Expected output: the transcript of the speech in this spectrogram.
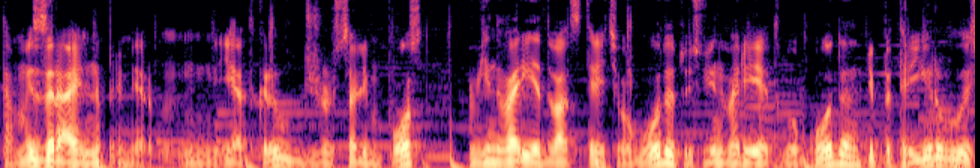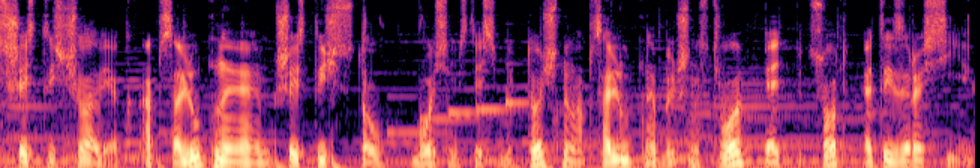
там Израиль, например. Я открыл Jerusalem Post. В январе 23 года, то есть в январе этого года, репатриировалось 6 тысяч человек. Абсолютное 6180, если быть точным. Абсолютное большинство, 5500, это из России.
